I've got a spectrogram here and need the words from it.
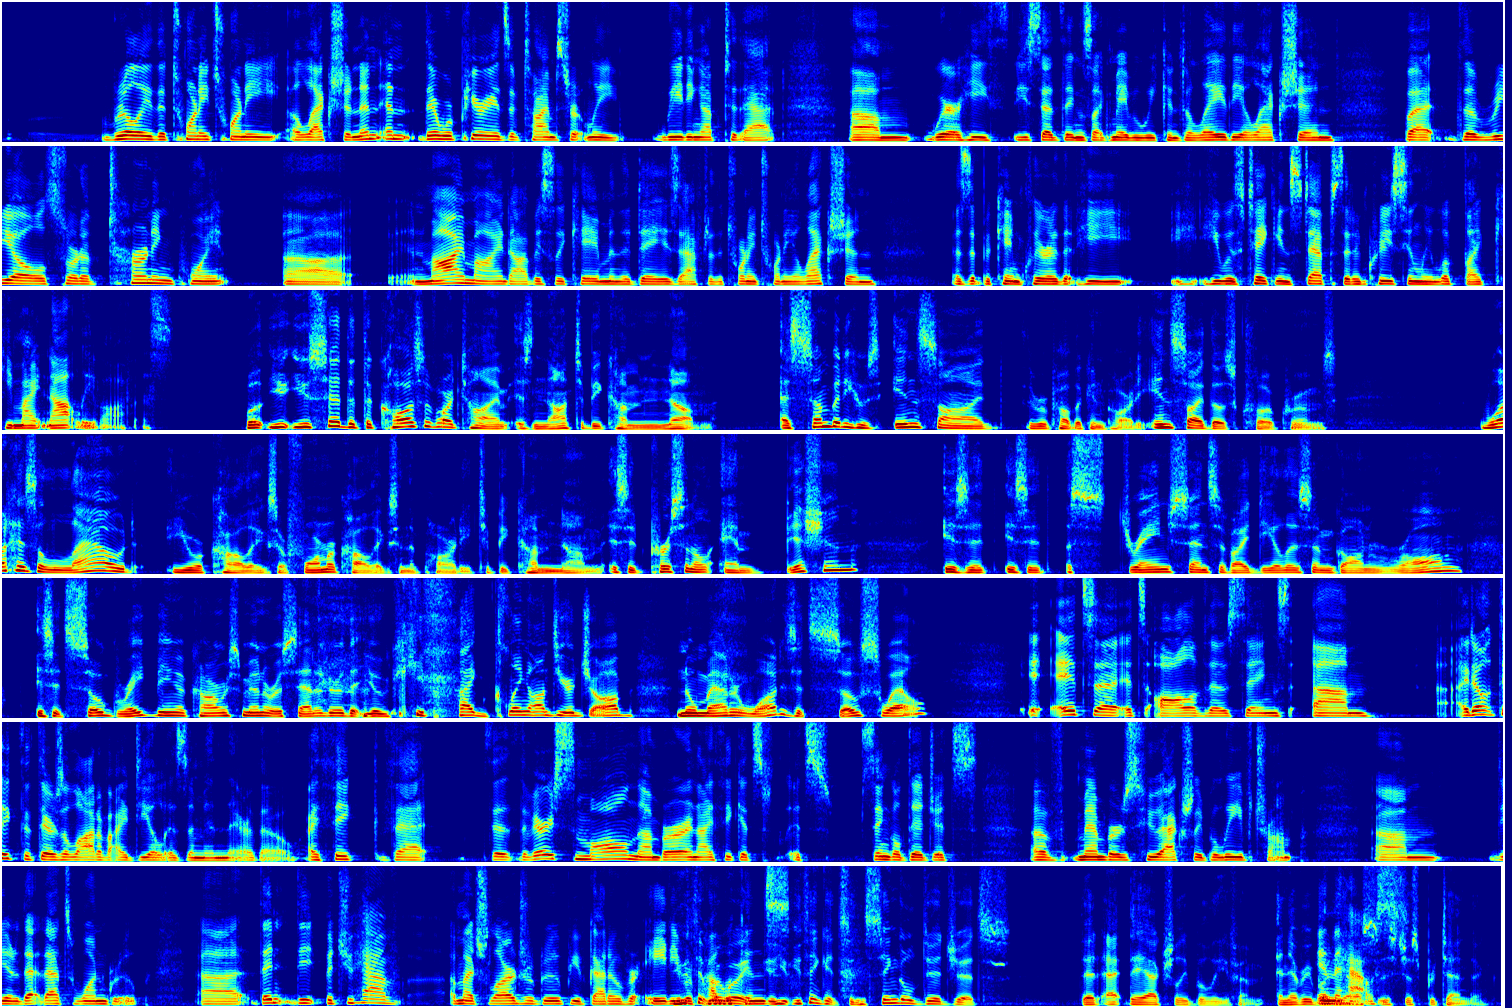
really the 2020 election, and, and there were periods of time certainly leading up to that um, where he he said things like maybe we can delay the election, but the real sort of turning point uh, in my mind obviously came in the days after the 2020 election, as it became clear that he he was taking steps that increasingly looked like he might not leave office. Well, you, you said that the cause of our time is not to become numb as somebody who's inside the Republican Party, inside those cloakrooms, what has allowed your colleagues or former colleagues in the party to become numb? Is it personal ambition? Is it is it a strange sense of idealism gone wrong? Is it so great being a congressman or a senator that you keep like cling on to your job no matter what? Is it so swell? It's a it's all of those things. Um, I don't think that there's a lot of idealism in there, though. I think that the the very small number, and I think it's it's single digits of members who actually believe Trump. Um, you know that that's one group. Uh, then, the, but you have a much larger group. You've got over eighty You, thi- wait, wait, Republicans. you- you think it's in single digits that a- they actually believe him, and everybody else House. is just pretending.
